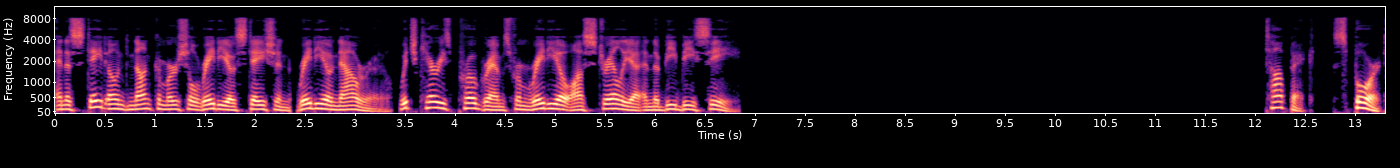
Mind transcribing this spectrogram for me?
and a state-owned non-commercial radio station, Radio Nauru, which carries programs from Radio Australia and the BBC. Topic: Sport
